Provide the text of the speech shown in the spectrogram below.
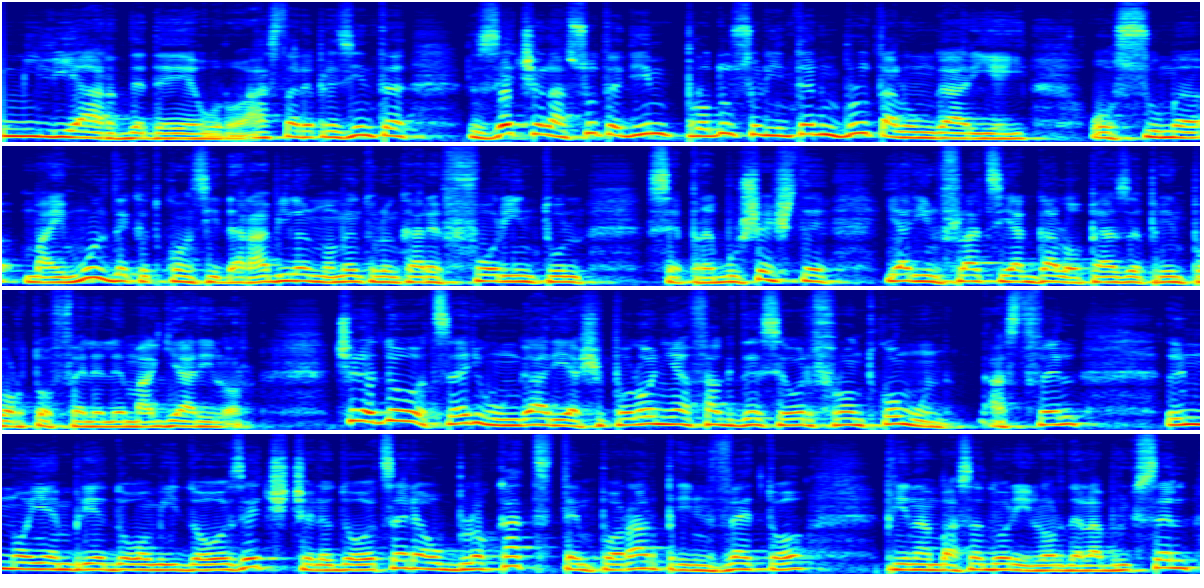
miliarde de euro. Asta reprezintă 10% din produsul intern brut al Ungariei, o sumă mai mult decât considerabilă în momentul în care forintul se prăbușește, iar inflația galopează prin portofelele maghiarilor. Cele două țări, Ungaria și Polonia, fac deseori front comun. Astfel, în noiembrie 2020, cele două țări au blocat temporar prin veto, prin ambasadorilor de la Bruxelles,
